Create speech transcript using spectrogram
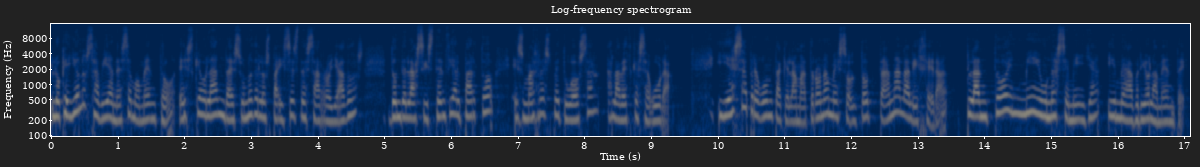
Lo que yo no sabía en ese momento es que Holanda es uno de los países desarrollados donde la asistencia al parto es más respetuosa a la vez que segura. Y esa pregunta que la matrona me soltó tan a la ligera plantó en mí una semilla y me abrió la mente.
